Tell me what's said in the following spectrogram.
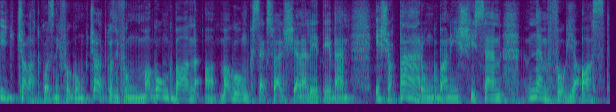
így csalatkozni fogunk. Csalatkozni fogunk magunkban, a magunk szexuális jelenlétében, és a párunkban is, hiszen nem fogja azt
